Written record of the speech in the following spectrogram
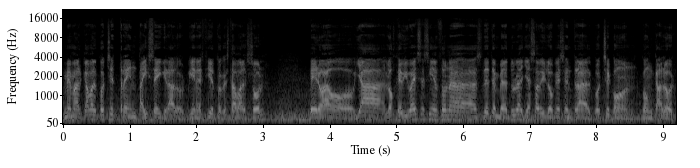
me marcaba el coche 36 grados. Bien es cierto que estaba el sol, pero ah, ya los que viváis así en zonas de temperatura ya sabéis lo que es entrar al coche con, calor.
